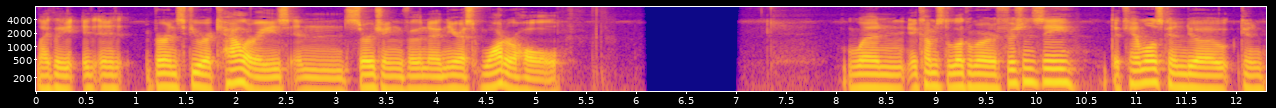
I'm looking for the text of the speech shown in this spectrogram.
Likely, it, it burns fewer calories in searching for the nearest water hole. When it comes to locomotor efficiency, the camels can do can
